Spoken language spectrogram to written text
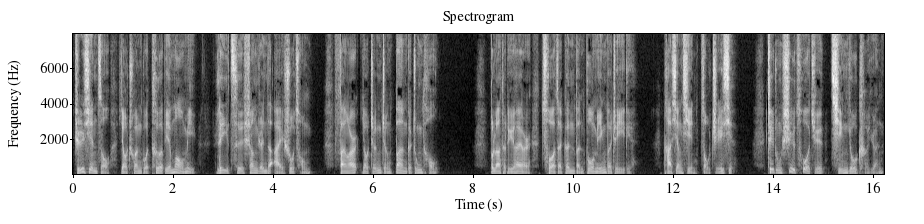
直线走要穿过特别茂密、利刺伤人的矮树丛，反而要整整半个钟头。布拉特吕埃尔错在根本不明白这一点，他相信走直线，这种视错觉情有可原，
